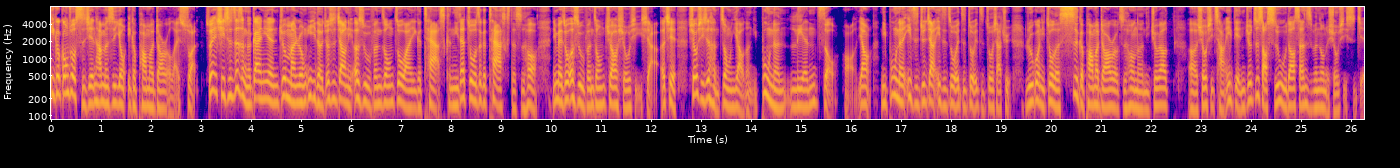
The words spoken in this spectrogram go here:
一个工作时间他们是用一个 pomodoro 来算。所以其实这整个概念就蛮容易的，就是叫你二十五分钟做完一个 task。你在做这个 task 的时候，你每做二十五分钟就要休息一下，而且休息是很重要的，你不能连走哦，要你不能一直就这样一直做，一直做，一直做下去。如果你做了四个 pomodoro 之后呢，你就要。呃，休息长一点，你就至少十五到三十分钟的休息时间。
